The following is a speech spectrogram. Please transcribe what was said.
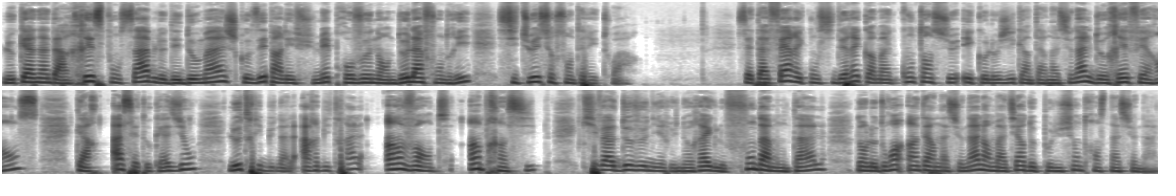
le Canada responsable des dommages causés par les fumées provenant de la fonderie située sur son territoire. Cette affaire est considérée comme un contentieux écologique international de référence, car à cette occasion, le tribunal arbitral invente un principe qui va devenir une règle fondamentale dans le droit international en matière de pollution transnationale.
